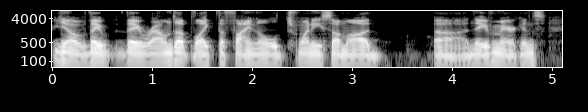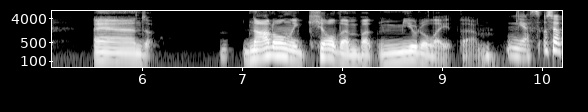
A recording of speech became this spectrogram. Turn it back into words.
you know they they round up like the final twenty some odd uh, Native Americans, and not only kill them but mutilate them. Yes. So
